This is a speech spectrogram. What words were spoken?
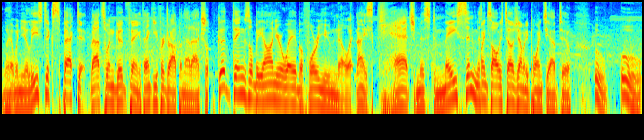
When you least expect it, that's when good thing. Thank you for dropping that, actually. Good things will be on your way before you know it. Nice catch, Mr. Mason. Points always tells you how many points you have, too. Ooh, ooh,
